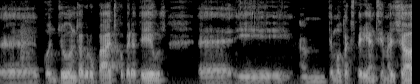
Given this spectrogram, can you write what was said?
eh, conjunts, agrupats, cooperatius, eh, i, i té molta experiència amb això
